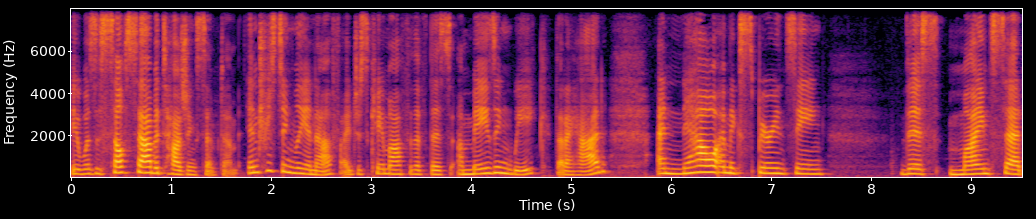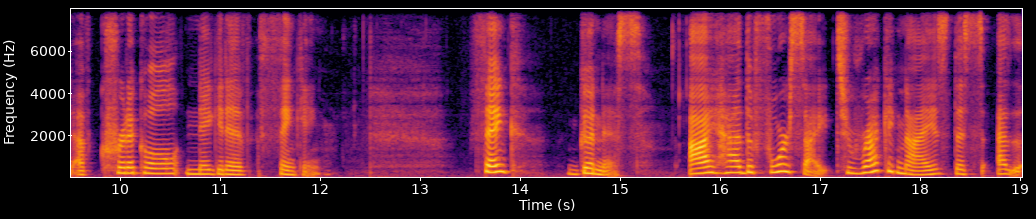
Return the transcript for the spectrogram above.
It was a self sabotaging symptom. Interestingly enough, I just came off of this amazing week that I had, and now I'm experiencing this mindset of critical negative thinking. Thank goodness I had the foresight to recognize this as,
